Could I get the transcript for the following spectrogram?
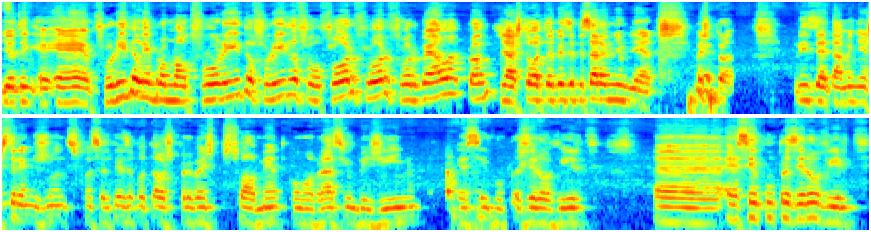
eu tenho, é, é Florida, lembro-me logo Florida, Florida, flor, flor, flor, flor bela, pronto, já estou outra vez a pensar a minha mulher. Mas pronto, Lisete, amanhã estaremos juntos, com certeza vou dar os parabéns pessoalmente, com um abraço e um beijinho. É sempre um prazer ouvir-te Uh, é sempre um prazer ouvir-te,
